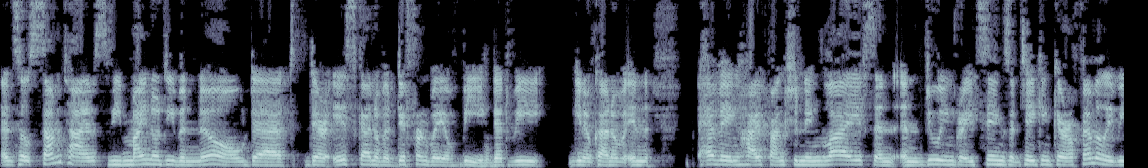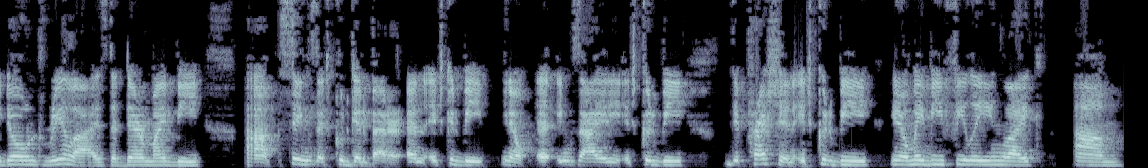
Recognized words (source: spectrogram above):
And so sometimes we might not even know that there is kind of a different way of being that we you know kind of in having high functioning lives and, and doing great things and taking care of family, we don't realize that there might be uh, things that could get better. And it could be, you know, anxiety. It could be depression. It could be, you know, maybe feeling like, um,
